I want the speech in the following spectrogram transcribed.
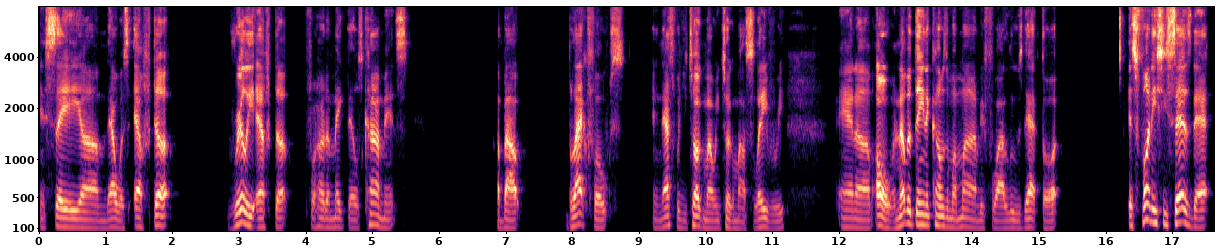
and say um, that was effed up, really effed up for her to make those comments about black folks. And that's what you're talking about when you're talking about slavery. And um, oh, another thing that comes to my mind before I lose that thought. It's funny she says that,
